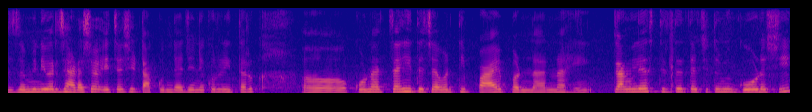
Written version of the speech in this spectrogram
जमिनीवर झाडाच्या याच्याशी टाकून द्या जेणेकरून इतर कोणाचाही त्याच्यावरती पाय पडणार नाही. चांगले असतील तर त्याची तुम्ही गोड अशी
